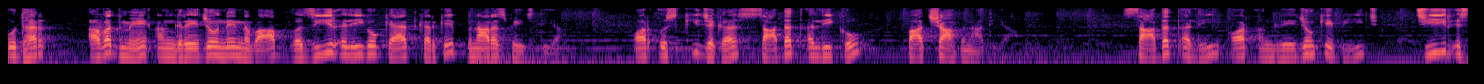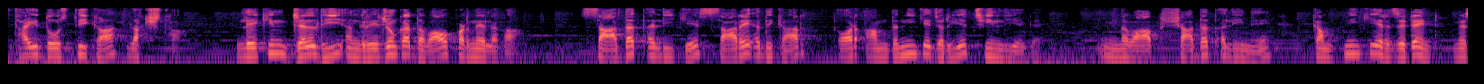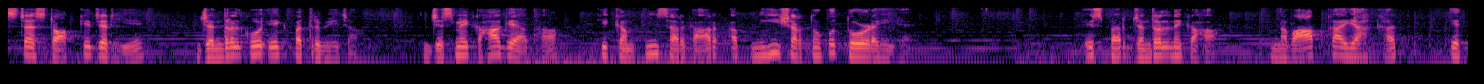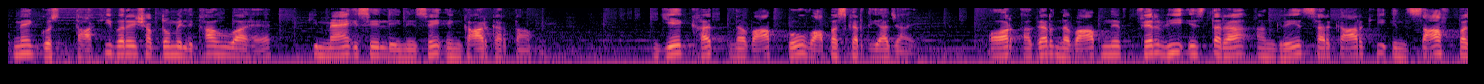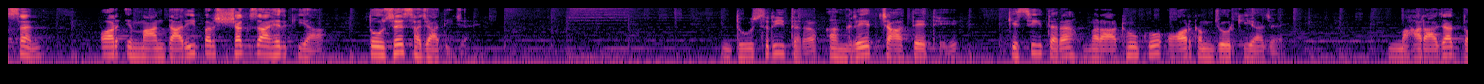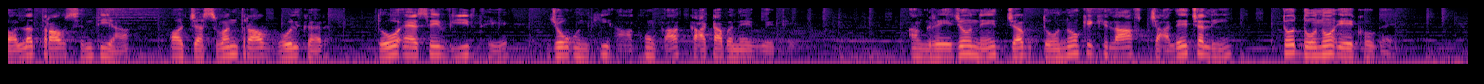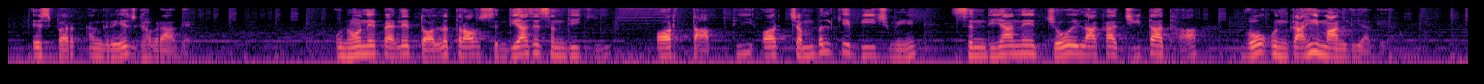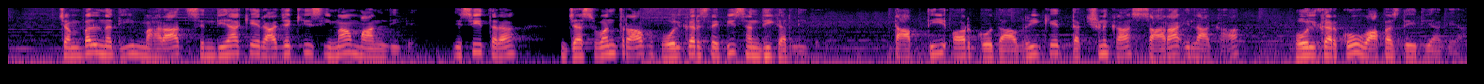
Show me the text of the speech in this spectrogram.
उधर अवध में अंग्रेज़ों ने नवाब वज़ीर अली को कैद करके बनारस भेज दिया और उसकी जगह सादत अली को बादशाह बना दिया। सादत अली और अंग्रेज़ों के बीच चीर स्थायी दोस्ती का लक्ष्य था, लेकिन जल्द ही अंग्रेज़ों का दबाव पड़ने लगा। सादत अली के सारे अधिकार और आमदनी के ज़रिए छीन लिए गए। नवाब शादत अली ने कंपनी के रेजिडेंट मिस्टर स्टॉक के ज़रिए जनरल को एक पत्र भेजा, जिसमें कहा गया था कि कंपनी सरकार अपनी ही शर्तों को तोड़ रही है। इस पर जनरल ने कहा, नवाब का यह खत इतने गुस्ताखी भरे शब्दों में लिखा हुआ है कि मैं इसे लेने से इनकार करता हूँ। ये खत नवाब को वापस कर दिया जाए। और अगर नवाब ने फिर भी इस तरह अंग्रेज़ सरकार की इंसाफ पसंद और ईमानदारी पर शक ज़ाहिर किया तो उसे सजा दी जाए। दूसरी तरफ़ अंग्रेज़ चाहते थे किसी तरह मराठों को और कमज़ोर किया जाए। महाराजा दौलत राव सिंधिया और जसवंत राव होलकर दो ऐसे वीर थे जो उनकी आँखों का काटा बने हुए थे। अंग्रेज़ों ने जब दोनों के खिलाफ चालें चली तो दोनों एक हो गए। इस पर अंग्रेज़ घबरा गए। उन्होंने पहले दौलत राव सिंधिया से संधि की और ताप्ती और चंबल के बीच में सिंधिया ने जो इलाका जीता था, वो उनका ही मान लिया गया। चंबल नदी महाराज सिंधिया के राज्य की सीमा मान ली गई। इसी तरह जसवंत राव होलकर से भी संधि कर ली गई। ताप्ती और गोदावरी के दक्षिण का सारा इलाका होलकर को वापस दे दिया गया।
